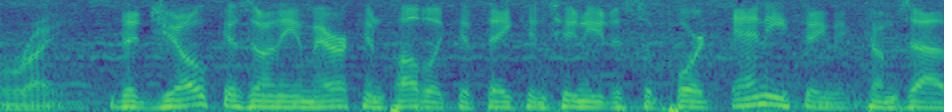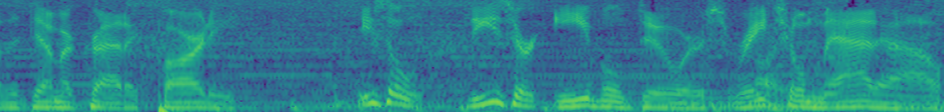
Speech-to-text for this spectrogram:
Right. the joke is on the American public if they continue to support anything that comes out of the Democratic Party. These are these are evildoers. Rachel Maddow.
